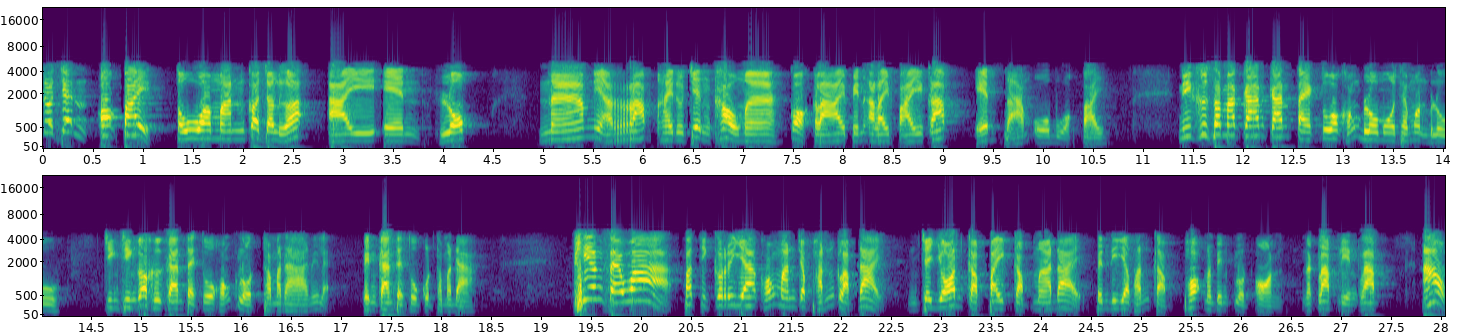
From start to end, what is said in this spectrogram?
โดรเจนออกไป ตัวมันก็จะเหลือ IN ลบ น้ำเนี่ยรับไฮโดรเจนเข้ามา ก็กลายเป็นอะไรไปครับ H3O บวกไป นี่คือสมการการแตกตัวของโบรโมไทมอนบลูจริง ๆ ก็คือการแตกตัวของกรดธรรมดานี่แหละ เป็นการแตกตัวกรดธรรมดา เพียงแต่ว่าปฏิกิริยาของมันจะผันกลับได้ จะย้อนกลับไปกลับมาได้ เป็นดียาผันกลับ เพราะมันเป็นกรดอ่อนนะครับเรียงครับอ้าว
